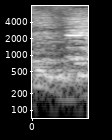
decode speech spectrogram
His name.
